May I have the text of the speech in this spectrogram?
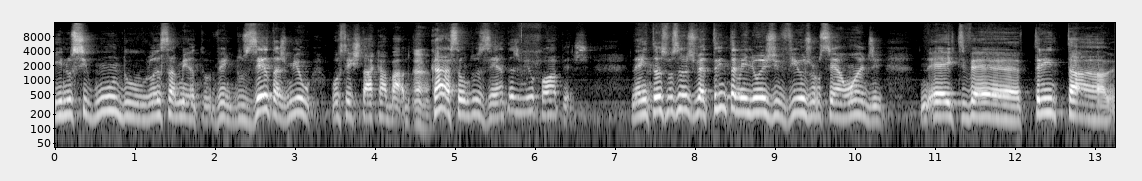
e no segundo lançamento vende 200 mil, você está acabado. É. Cara, são 200 mil cópias. Né? Então, se você não tiver 30 milhões de views não sei aonde, é, e tiver 30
